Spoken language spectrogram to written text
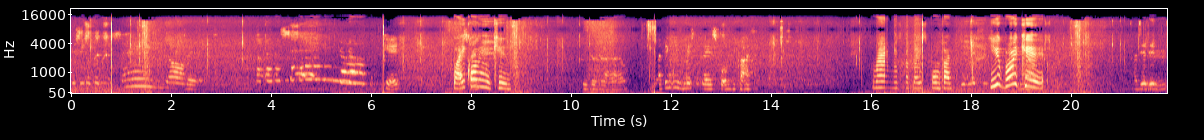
This is the insane of it. Kid. Why are you calling me kid? who doesn't know. I think you've missed the play sport class. Where I missed the place, spawn pad. You missed it. You broke it. I didn't.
